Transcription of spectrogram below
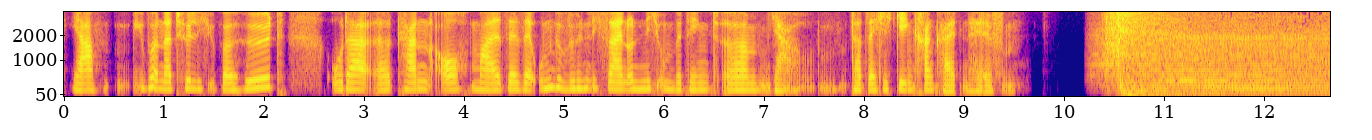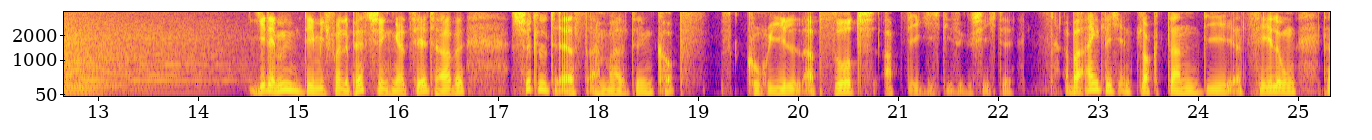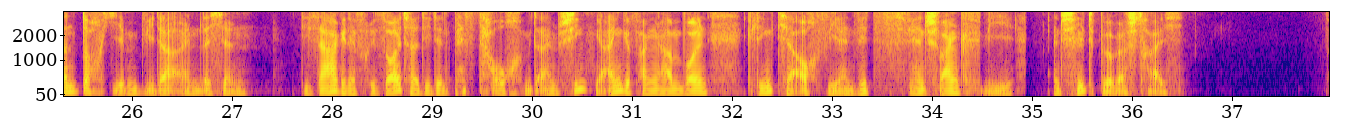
ja, übernatürlich überhöht oder äh, kann auch mal sehr, sehr ungewöhnlich sein und nicht unbedingt, ähm, ja, tatsächlich gegen Krankheiten helfen. Jedem, dem ich von den Pestschinken erzählt habe, schüttelt erst einmal den Kopf skurril, absurd, abwegig, diese Geschichte. Aber eigentlich entlockt dann die Erzählung dann doch jedem wieder ein Lächeln. Die Sage der Frisäuter, die den Pesthauch mit einem Schinken eingefangen haben wollen, klingt ja auch wie ein Witz, wie ein Schwank, wie ein Schildbürgerstreich.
